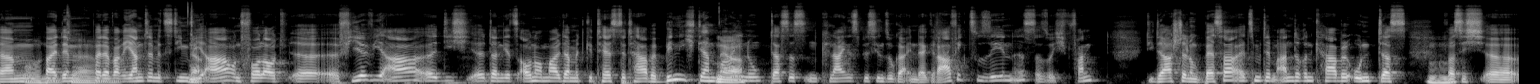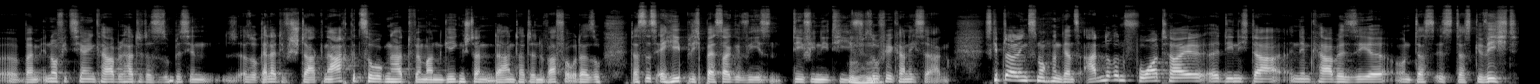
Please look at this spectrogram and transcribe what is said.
Ähm, Und, bei, dem, ähm, bei der Variante mit Steam ja. VR und Fallout äh, 4 VR, äh, die ich äh, dann jetzt auch noch mal damit getestet habe, bin ich der Meinung, dass es ein kleines bisschen sogar in der Grafik zu sehen ist. Also ich fand die Darstellung besser als mit dem anderen Kabel und das, Mhm. was ich äh, beim inoffiziellen Kabel hatte, dass es so ein bisschen, also relativ stark nachgezogen hat, wenn man einen Gegenstand in der Hand hatte, eine Waffe oder so. Das ist erheblich besser gewesen, definitiv. Mhm. So viel kann ich sagen. Es gibt allerdings noch einen ganz anderen Vorteil, äh, den ich da in dem Kabel sehe, und das ist das Gewicht.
